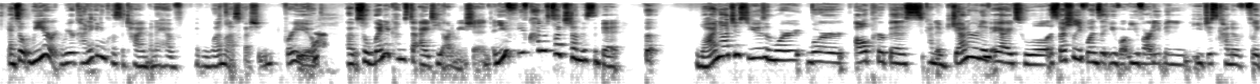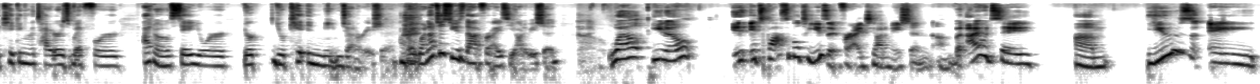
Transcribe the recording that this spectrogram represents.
And so we are we are kind of getting close to time, and I have, I have one last question for you. Yeah. Uh, so when it comes to IT automation, and you've you've kind of touched on this a bit, why not just use a more more all purpose kind of generative AI tool, especially if ones that you've you've already been you just kind of like kicking the tires with for I don't know, say your your your kitten meme generation, right? Why not just use that for IT automation? Well, you know, it, it's possible to use it for IT automation, um, but I would say um, use a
